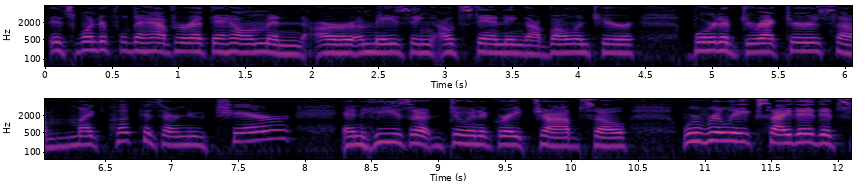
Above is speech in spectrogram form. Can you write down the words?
it's wonderful to have her at the helm and our amazing, outstanding uh, volunteer board of directors. Um, Mike Cook is our new chair and he's uh, doing a great job. So we're really excited. It's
